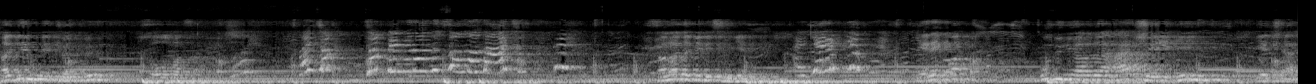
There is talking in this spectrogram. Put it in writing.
Kadim ve köklü Solmaz Ağaç. Ay, ay çok, çok memnun oldum Solmaz ağaç. Sana da bir isim gerekir. E, gerek yok. Gerek var. Bu dünyada her şey gelir, geçer.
